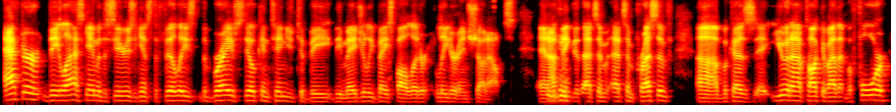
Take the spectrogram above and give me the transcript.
After the last game of the series against the Phillies, the Braves still continue to be the Major League Baseball leader, leader in shutouts. And I Mhm. think that that's that's impressive uh, because you and I have talked about that before.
